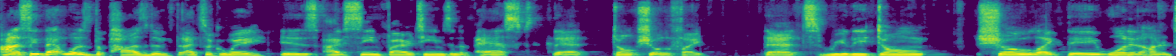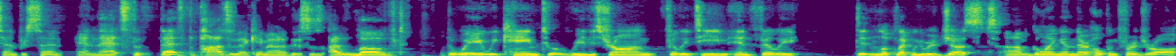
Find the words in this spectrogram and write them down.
honestly, that was the positive that I took away. Is I've seen fire teams in the past that don't show the fight, that really don't show like they won it 110%, and that's the that's the positive that came out of this. Is I loved the way we came to a really strong Philly team in Philly. Didn't look like we were just um, going in there hoping for a draw.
